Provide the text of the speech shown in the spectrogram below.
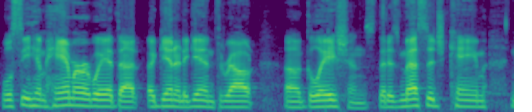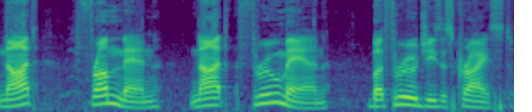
We'll see him hammer away at that again and again throughout uh, Galatians, that his message came not from men, not through man, but through Jesus Christ.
